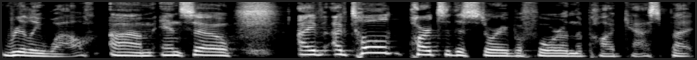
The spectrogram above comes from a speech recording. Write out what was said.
really well. Um, and so I've, I've told parts of this story before on the podcast, but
